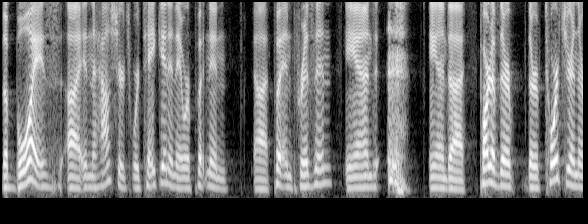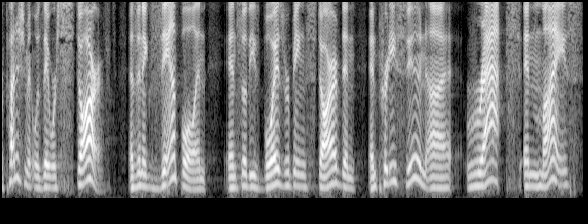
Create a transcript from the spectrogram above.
the boys uh, in the house church were taken and they were put in uh, put in prison. And and uh, part of their their torture and their punishment was they were starved as an example. And, and so these boys were being starved, and, and pretty soon, uh, rats and mice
